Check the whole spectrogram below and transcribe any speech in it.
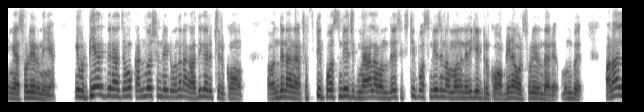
நீங்க சொல்லியிருந்தீங்க. இப்போ டிஆர்பி ராஜாவும் கன்வர்ஷன் ரேட் வந்து நாங்க அதிகரிச்சிருக்கோம். வந்து நாங்க 50% பர்சன்டேஜ்க்கு மேல வந்து சிக்ஸ்டி பர்சன்டேஜ் நம்ம வந்து நெருக்கிட்டு இருக்கோம் அப்படின்னு அவர் சொல்லியிருந்தாரு முன்பு. ஆனால்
